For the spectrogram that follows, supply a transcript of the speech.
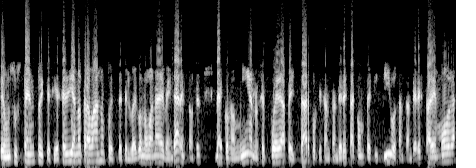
de un sustento y que si ese día no trabajan, pues desde luego no van a devengar. Entonces la economía no se puede afectar porque Santander está competitivo, Santander está de moda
